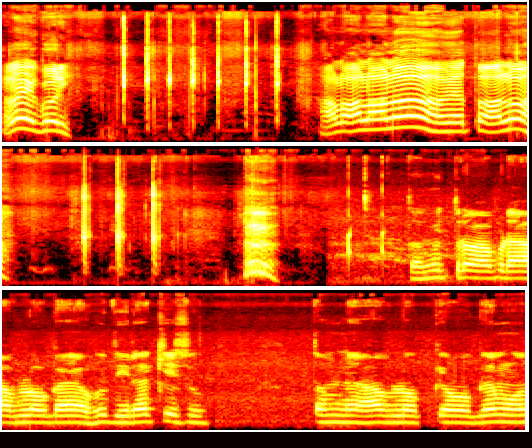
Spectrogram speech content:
હલો ગોરી. હાલો હાલો હાલો, હવે તો હાલો. તો મિત્રો આપણે આ વ્લોગ આયા સુધી રાખીશું. તમને આ વ્લોગ કેવો ગમ્યો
